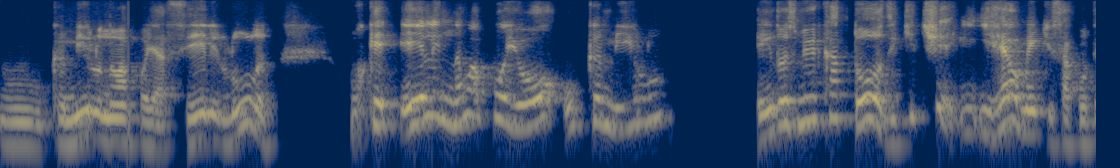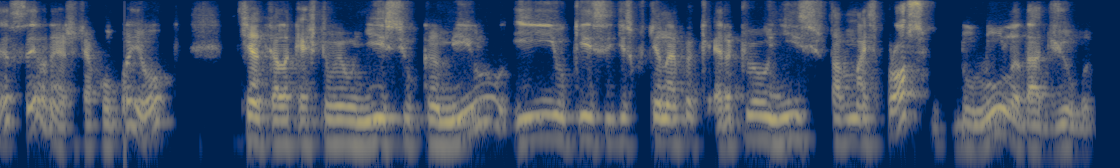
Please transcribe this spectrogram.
o Camilo não apoiasse ele, Lula, porque ele não apoiou o Camilo em 2014, que tinha, e realmente isso aconteceu, né? A gente acompanhou, tinha aquela questão Eunício Camilo, e o que se discutia na época era que o Eunício estava mais próximo do Lula, da Dilma,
